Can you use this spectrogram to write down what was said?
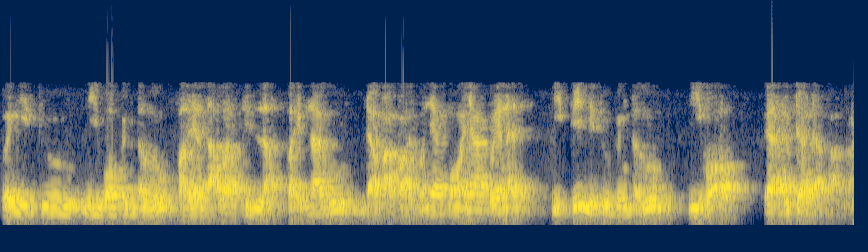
kue ngidu nyiwa ping telu, falya tawar billah, baik nagu, tidak apa-apa. Pokoknya pokoknya kue nak ngimpi ngidu ping telu, nyiwa, ya sudah tidak apa-apa.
